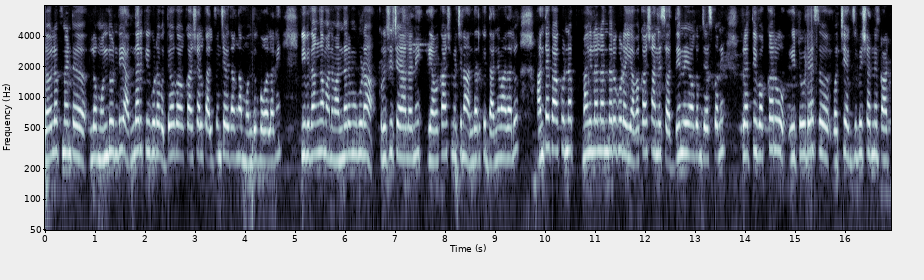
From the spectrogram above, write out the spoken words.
డెవలప్మెంట్లో ముందుండి అందరికీ కూడా ఉద్యోగ అవకాశాలు కల్పించే విధంగా ముందుకు పోవాలని ఈ విధంగా మనం అందరము కూడా కృషి చేయాలని ఈ అవకాశం ఇచ్చిన అందరికీ ధన్యవాదాలు. అంతేకాకుండా మహిళలందరూ కూడా ఈ అవకాశాన్ని సద్వినియోగం చేసుకొని ప్రతి ఒక్కరూ ఈ టూ డేస్ వచ్చి ఎగ్జిబిషన్ని పాటు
